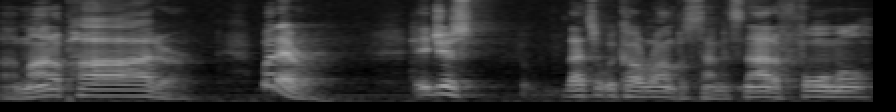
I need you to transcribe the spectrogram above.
a monopod or whatever. It just that's what we call rompus time. It's not a formal,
